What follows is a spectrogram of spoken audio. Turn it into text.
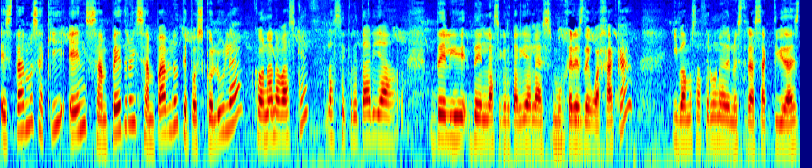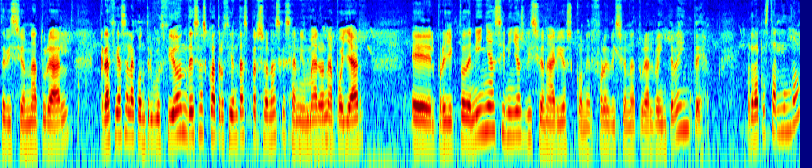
Estamos aquí en San Pedro y San Pablo, Teposcolula, con Ana Vázquez, la secretaria de, la Secretaría de las Mujeres de Oaxaca, y vamos a hacer una de nuestras actividades de visión natural gracias a la contribución de esas 400 personas que se animaron a apoyar el proyecto de niñas y niños visionarios con el Foro de Visión Natural 2020. ¿Verdad que está lindo?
